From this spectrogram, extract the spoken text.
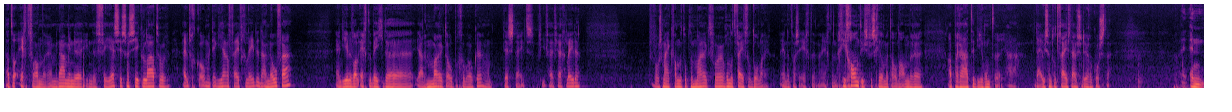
dat wel echt veranderen. En met name in de, in de VS is een circulator uitgekomen, ik denk een jaar of vijf geleden, de Anova. En die hebben wel echt een beetje de, ja, de markt opengebroken. Want destijds, vier, vijf jaar geleden, volgens mij kwam het op de markt voor 150 dollar. En dat was echt een, echt een gigantisch verschil met al de andere apparaten die rond de ja, 1000 tot 5000 euro kosten. En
